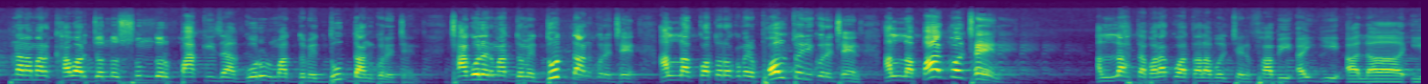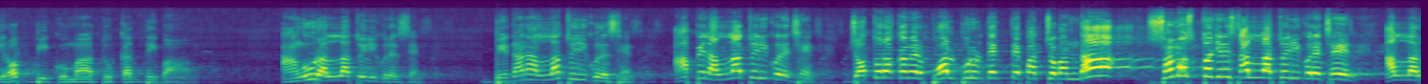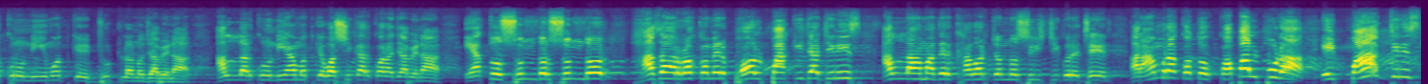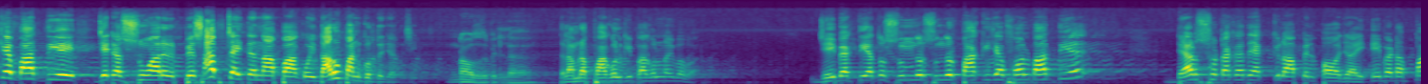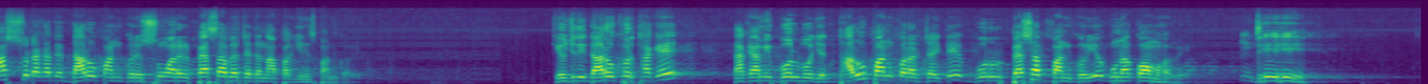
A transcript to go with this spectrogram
আপনার আমার খাওয়ার জন্য সুন্দর পাকিজা গরুর মাধ্যমে দুধ দান করেছেন, ছাগলের মাধ্যমে দুধ দান করেছেন। আল্লাহ কত রকমের ফল তৈরি করেছেন, আল্লাহ পাক বলছেন আল্লাহ তাবারাক ওয়া তাআলা বলছেন, ফাবি আইয়ি আলা ই রব্বিকুমা তুকাদ্দিবান। আঙুর আল্লাহ তৈরি করেছেন, বেদানা আল্লাহ তৈরি করেছেন, আপেল আল্লাহ তৈরি করেছেন, যত রকমের ফল ফুল দেখতে পাচ্ছ বান্দা, সমস্ত জিনিস আল্লাহ তৈরি করেছেন। আল্লাহর কোনো নিয়মতকে ঝুটলানো যাবে না আল্লাহর কোনো নিয়ামতকে অস্বীকার করা যাবে না। এত সুন্দর সুন্দর হাজার রকমের ফল পাকিজা জিনিস আল্লাহ আমাদের খাওয়ার জন্য সৃষ্টি করেছেন। আর আমরা কত কপাল পোড়া এই পাক জিনিসকে বাদ দিয়ে যেটা সুয়ারের পেশাব চাইতে না পাক ওই দারু পান করতে যাচ্ছি। নাউজুবিল্লাহ। তাহলে আমরা পাগল কি পাগল নয় বাবা? যেই ব্যক্তি এত সুন্দর সুন্দর পাকিজা ফল বাদ দিয়ে দেড়শো টাকাতে এক কিলো আপেল পাওয়া যায়। এই বেটা পাঁচশো টাকাতে দারু পান করে সুয়ারের পেশাবের চাইতে নাপাক জিনিস পান করে। কেউ যদি দারুখোর থাকে তাকে আমি বলব যে দারু পান করার চাইতে গরুর পেশাব পান করিও গুণা কম হবে।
